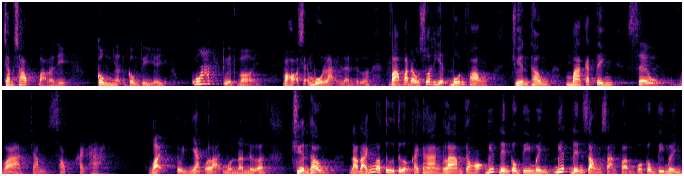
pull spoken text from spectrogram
Chăm sóc bảo là gì? Công nhận công ty ấy quá tuyệt vời. Và họ sẽ mua lại lần nữa. Và bắt đầu xuất hiện bốn phòng truyền thông, marketing, sale và chăm sóc khách hàng. Vậy tôi nhắc lại một lần nữa. Truyền thông là đánh vào tư tưởng khách hàng, làm cho họ biết đến công ty mình, biết đến dòng sản phẩm của công ty mình.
